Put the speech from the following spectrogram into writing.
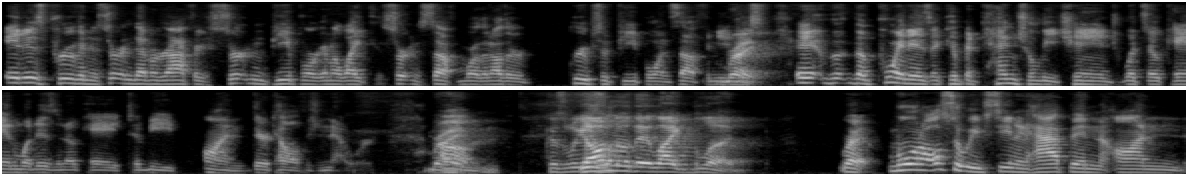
it is proven in certain demographics, certain people are gonna like certain stuff more than other groups of people and stuff. And you Right. just it, the- point is, it could potentially change what's okay and what isn't okay to be on their television network. Right. Um, Because we all know they like blood. right. Well, and also we've seen it happen on.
